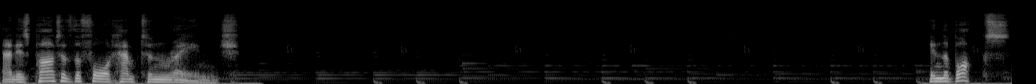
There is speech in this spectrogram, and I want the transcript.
and is part of the Fordhampton range. In the box,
